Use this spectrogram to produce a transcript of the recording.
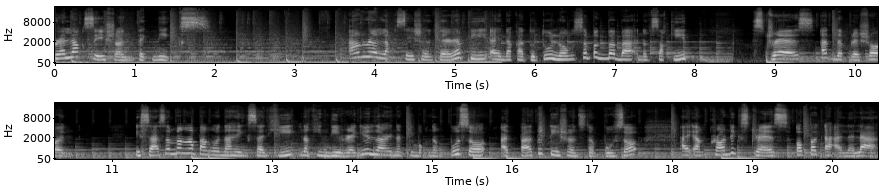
Relaxation Techniques Ang relaxation therapy ay nakatutulong sa pagbaba ng sakit, stress at depresyon. Isa sa mga pangunahing sanhi ng hindi regular na tibok ng puso at palpitations ng puso ay ang chronic stress o pag-aalala.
